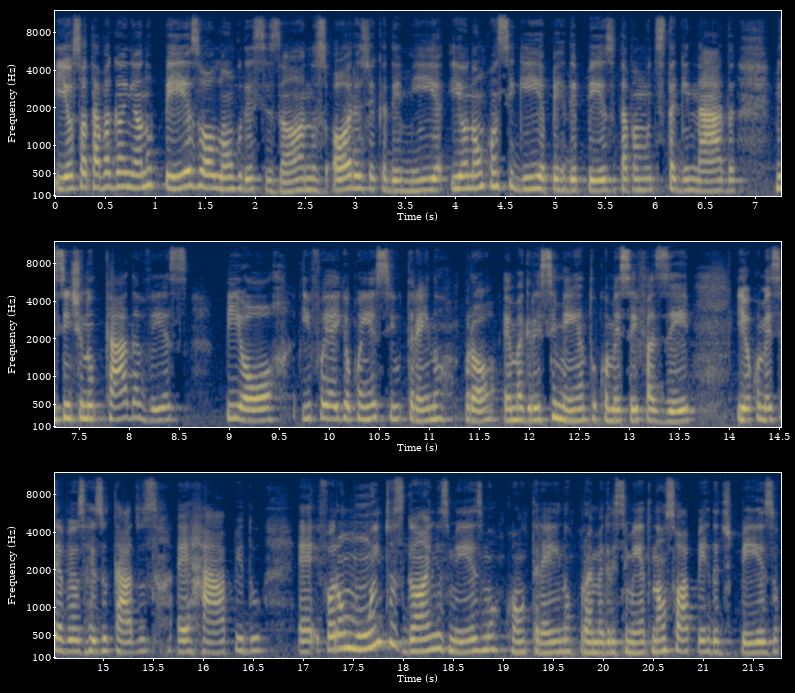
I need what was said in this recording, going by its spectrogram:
e eu só estava ganhando peso ao longo desses anos, horas de academia, e eu não conseguia perder peso, estava muito estagnada, me sentindo cada vez pior e foi aí que eu conheci o treino pró emagrecimento, comecei a fazer e eu comecei a ver os resultados é, rápido. É, foram muitos ganhos mesmo com o treino pró emagrecimento, não só a perda de peso,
